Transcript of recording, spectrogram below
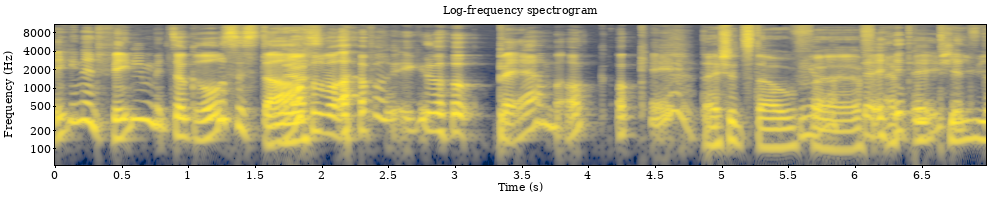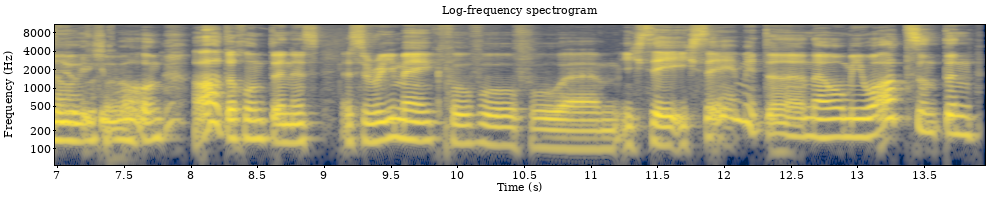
irgendeinen Film mit so grossen Stars, Ja. wo einfach irgendwo, bam, okay. Der ist jetzt da auf, äh, auf der- der Apple jetzt TV da oder so. Und, ah, da kommt dann ein, ein Remake von, von, von ähm, Ich sehe, ich sehe mit äh, Naomi Watts und dann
